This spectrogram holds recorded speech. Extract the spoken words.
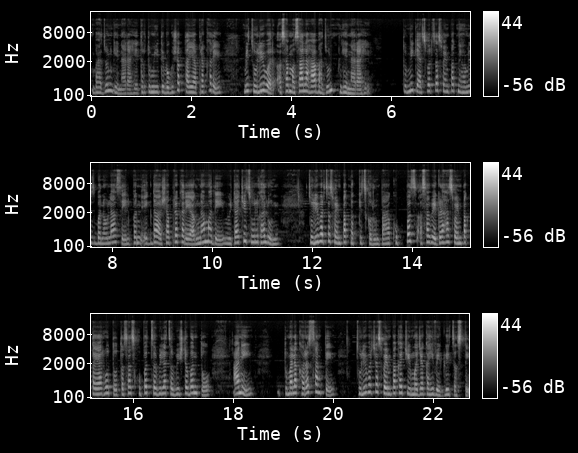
भाजून घेणार आहे. तर तुम्ही इथे बघू शकता या प्रकारे मी चुलीवर असा मसाला हा भाजून घेणार आहे. तुम्ही गॅसवरचा स्वयंपाक नेहमीच बनवला असेल पण एकदा अशा प्रकारे अंगणामध्ये विटाची चूल घालून चुलीवरचा स्वयंपाक नक्कीच करून पहा. खूपच असा वेगळा हा स्वयंपाक तयार होतो तसाच खूपच चवीला चविष्ट बनतो. आणि तुम्हाला खरंच सांगते चुलीवरच्या स्वयंपाकाची मजा काही वेगळीच असते.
